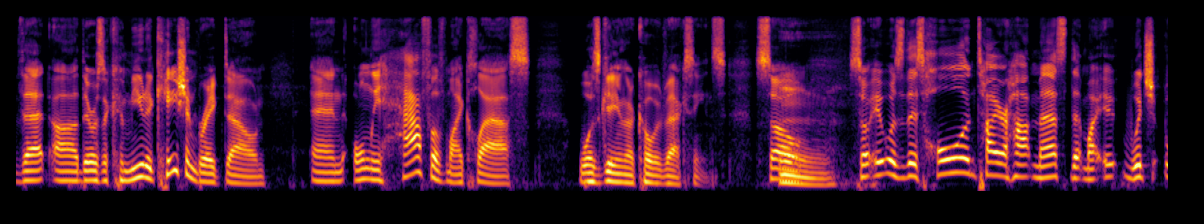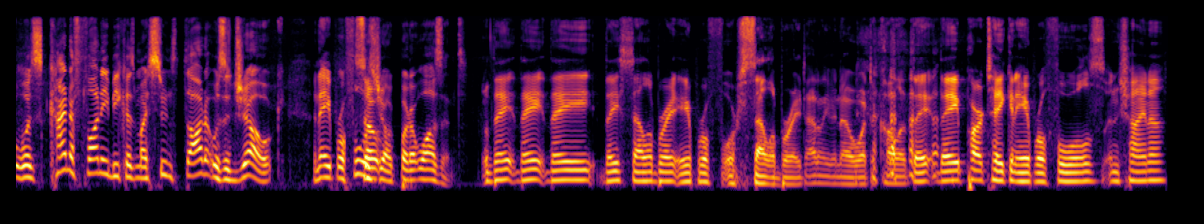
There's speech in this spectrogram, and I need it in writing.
that uh, there was a communication breakdown, and only half of my class was getting their COVID vaccines. So, so it was this whole entire hot mess that my, it, which was kind of funny because my students thought it was a joke, an April Fool's So- joke, but it wasn't. They they they they celebrate April or celebrate. I don't even know what to call it. they they partake in April Fools in China.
